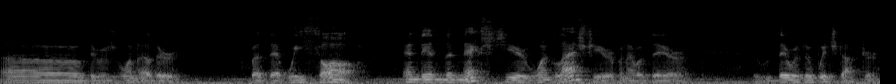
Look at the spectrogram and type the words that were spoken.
Uh, there was one other, but that we saw. And then the next year, one last year when I was there, there was a witch doctor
